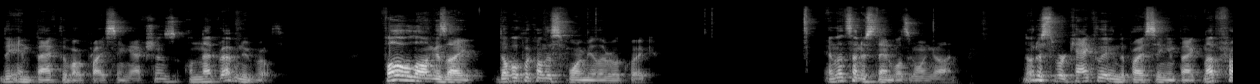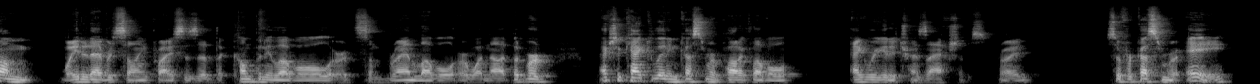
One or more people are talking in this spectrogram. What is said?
the impact of our pricing actions on net revenue growth? Follow along as I double click on this formula real quick. And let's understand what's going on. Notice we're calculating the pricing impact not from weighted average selling prices at the company level or at some brand level or whatnot, but we're actually calculating customer product level aggregated transactions, right? So for customer A,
